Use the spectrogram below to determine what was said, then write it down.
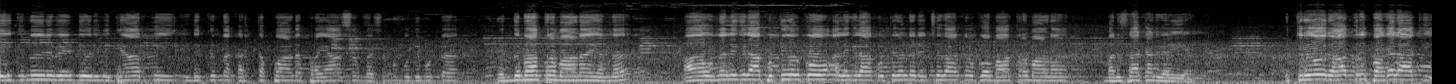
ജയിക്കുന്നതിന് വേണ്ടി ഒരു വിദ്യാർത്ഥി എടുക്കുന്ന കഷ്ടപ്പാട് പ്രയാസം വിഷമം ബുദ്ധിമുട്ട് എന്തുമാത്രമാണ് എന്ന് ആ ഒന്നല്ലെങ്കിൽ ആ കുട്ടികൾക്കോ അല്ലെങ്കിൽ ആ കുട്ടികളുടെ രക്ഷിതാക്കൾക്കോ മാത്രമാണ് മനസ്സിലാക്കാൻ കഴിയുക. എത്രയോ രാത്രി പകലാക്കി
